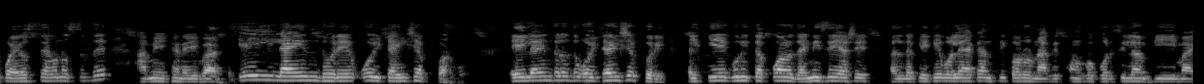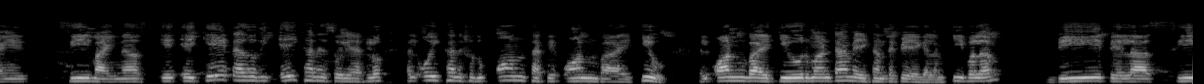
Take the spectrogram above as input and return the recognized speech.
উপায় হচ্ছে এখন হচ্ছে যে আমি এখানে এইবার এই লাইন ধরে ওইটা হিসাব করব। এই লাইন ধরে যদি ওইটা হিসাব করি, তাহলে কে গুণিতক কোন যায় নিচে আসে। তাহলে দেখো, কে বলে একান্তিকরণ? আগে অঙ্ক করেছিলাম বি মাই সি মাইনাস এই কেটা যদি এইখানে চলে আসলো, তাহলে ওইখানে শুধু অন থাকে ওয়ান বাই কিউ তাহলে ওয়ান বাই কিউর মানটা আমি এইখান থেকে পেয়ে গেলাম। কি বললাম B plus C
